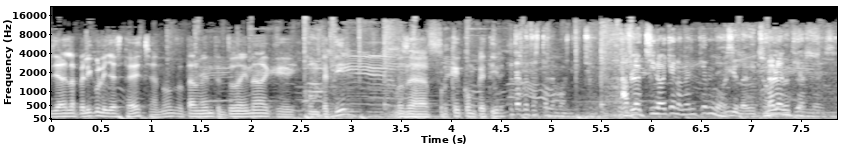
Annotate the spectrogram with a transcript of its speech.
ya la película ya está hecha, ¿no? Totalmente. Entonces no hay nada que competir. O sea, ¿por qué competir? ¿Cuántas veces te lo hemos dicho? Hablo chino yo, ¿no me entiendes? Oye, lo he dicho no lo veces. entiendes.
